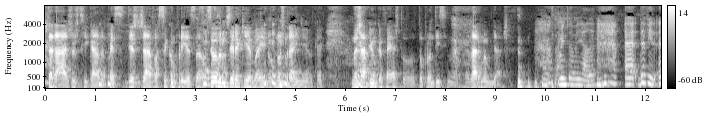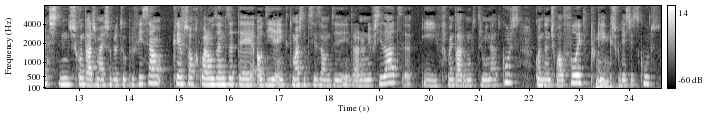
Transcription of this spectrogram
estará justificada. Peço desde já a vossa compreensão. Certo. Se eu adormecer aqui a meio, não, não estranhe, ok? Mas já vi um café, estou, estou prontíssima a dar o meu melhor. Muito obrigada. Uh, David, antes de nos contares mais sobre a tua profissão, queremos só recuar uns anos até ao dia em que tomaste a decisão de entrar na universidade uh, e frequentar um determinado curso. Conta-nos qual foi, porque uhum. que escolheste esse curso.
